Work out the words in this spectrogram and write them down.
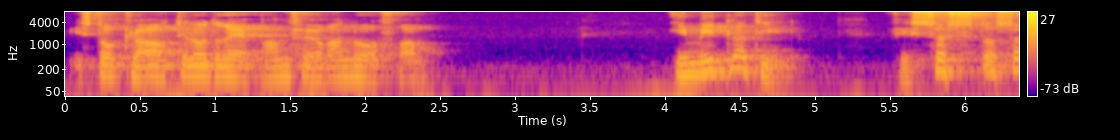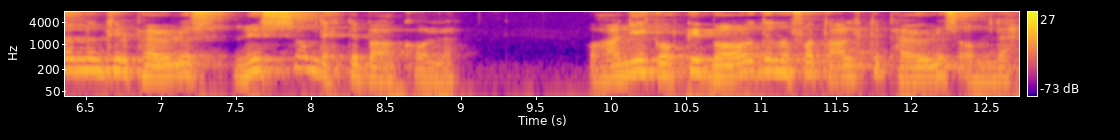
Vi står klar til å drepe ham før han når fram. Imidlertid fikk søstersønnen til Paulus nyss om dette bakholdet, og han gikk opp i borgen og fortalte Paulus om det.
